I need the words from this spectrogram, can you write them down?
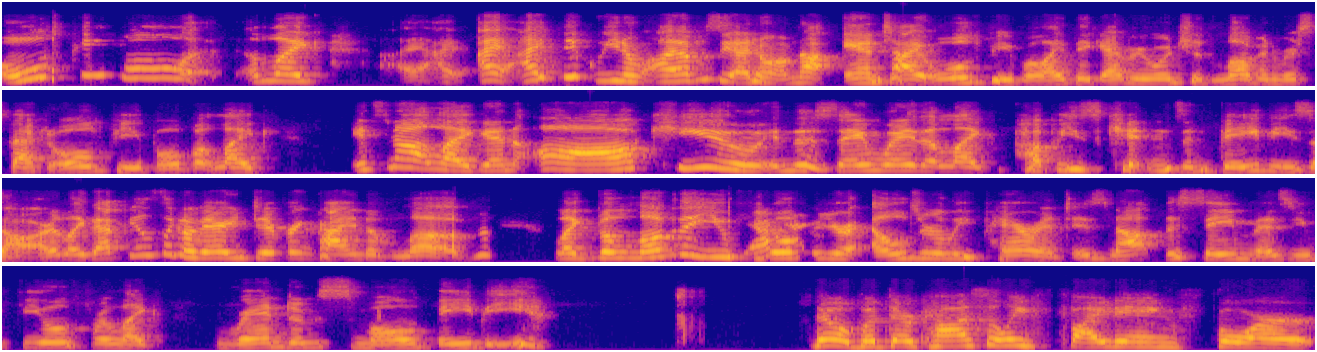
old people like I, I, I think you know obviously I don't I'm not anti old people I think everyone should love and respect old people but like it's not like an aw cute in the same way that like puppies kittens and babies are like that feels like a very different kind of love like the love that you yeah. feel for your elderly parent is not the same as you feel for like random small baby. No, but they're constantly fighting for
